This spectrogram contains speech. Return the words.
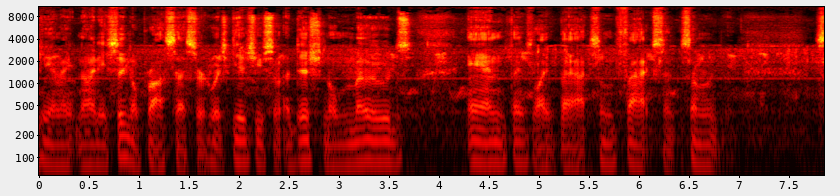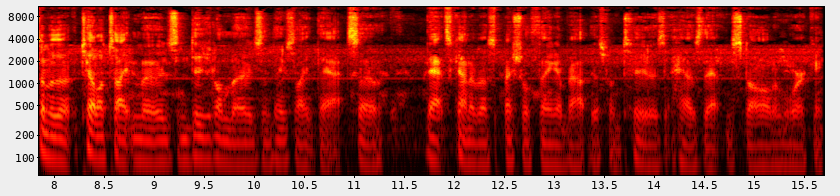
the GM890 signal processor, which gives you some additional modes and things like that, some facts and some some of the teletype modes and digital modes and things like that. So that's kind of a special thing about this one too, is it has that installed and working.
